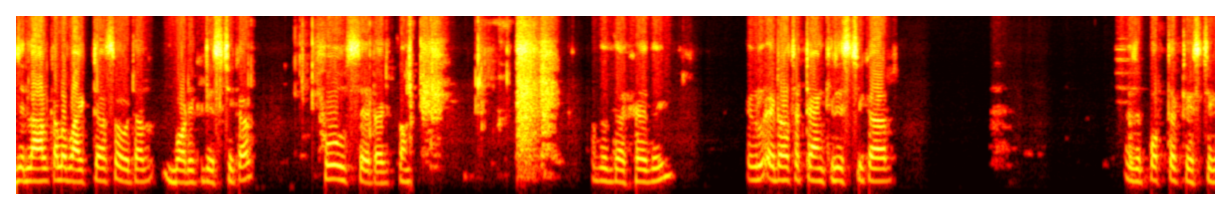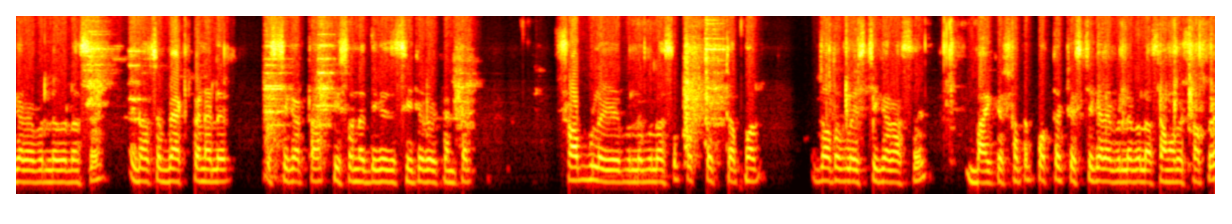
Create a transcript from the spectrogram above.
যে লাল কালো বাইকটা আছে, ওটার body kit sticker full set একদম। ওদের দেখায় দিই। এগুলো, এটা হচ্ছে ট্যাঙ্কির স্টিকার। প্রত্যেকটা স্টিকার অ্যাভেলেবেল আছে। এটা হচ্ছে ব্যাক প্যানেলের স্টিকারটা। পিছনের দিকে যে সিটের ওইখানকার সবগুলোই অ্যাভেলেবেল আছে। প্রত্যেকটা আপনার যতগুলো স্টিকার আছে, বাইকের সাথে প্রত্যেকটা স্টিকার অ্যাভেলেবেল আছে আমাদের শপে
